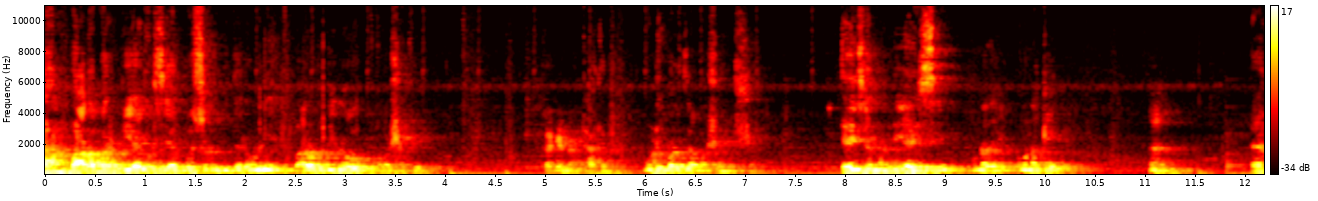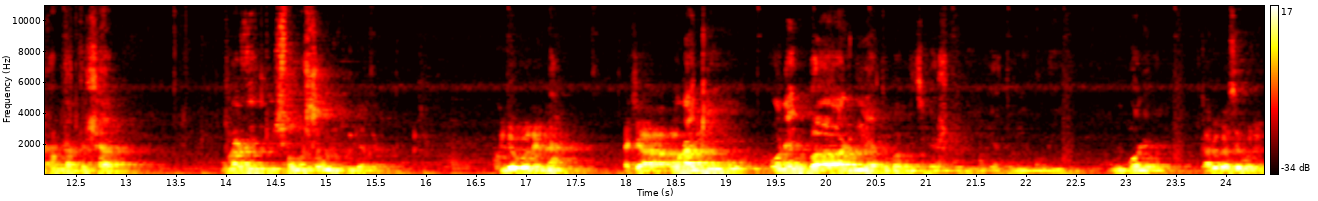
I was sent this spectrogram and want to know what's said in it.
এখন বারো মাস বিয়ে করছে এক বছরের ভিতরে উনি বারো দিনও আমার সাথে থাকে না। থাকে না। উনি বলে যে আমার সমস্যা। এই জন্য নিয়ে আসছি ওনাকে ওনাকে হ্যাঁ। এখন ডাক্তার সাহেব ওনার যে কি সমস্যা উনি খুলে দেন। খুলে বলেন না। আচ্ছা ওনাকে অনেকবার নিয়ে এতভাবে জিজ্ঞাসা করি এত ই করি উনি বলে না কারও কাছে বলেন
